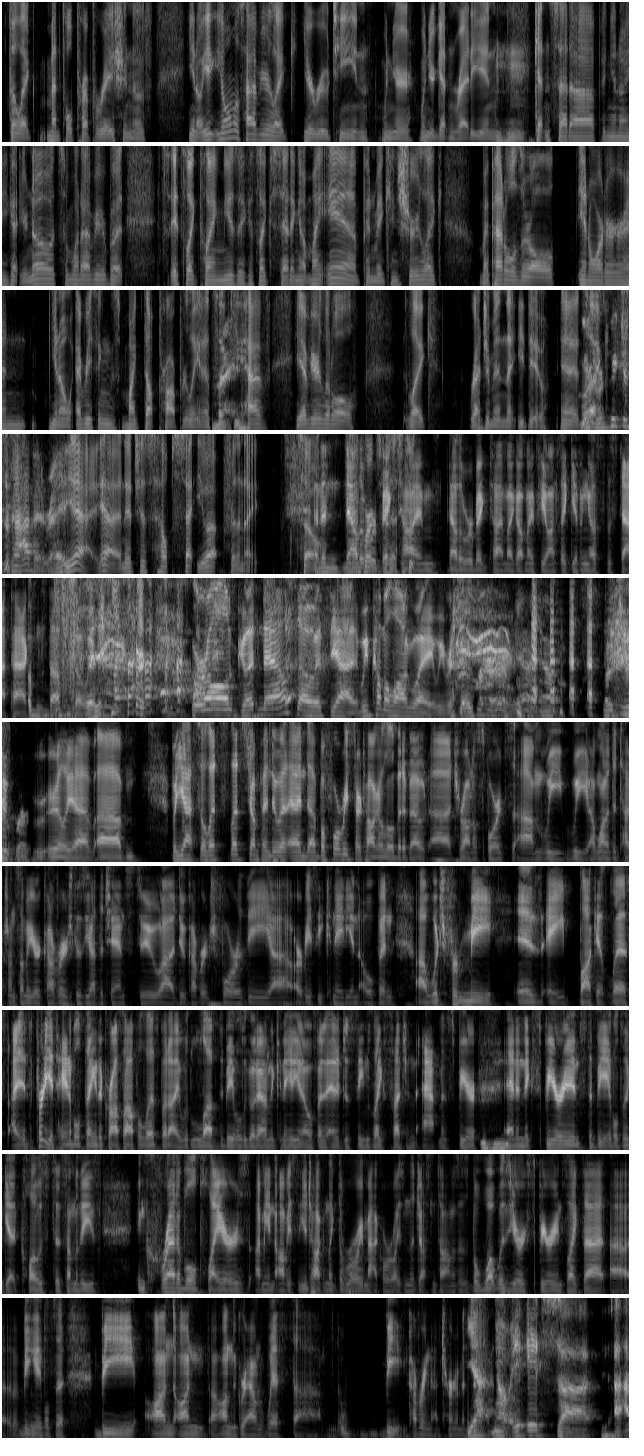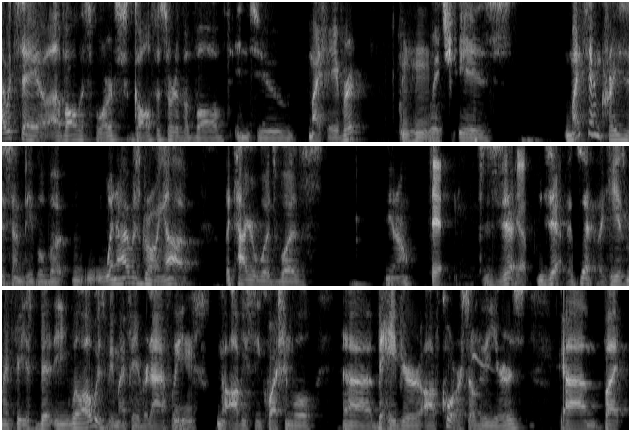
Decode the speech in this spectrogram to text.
the like mental preparation of you know, you, you almost have your like your routine when you're when you're getting ready and Mm-hmm. getting set up and you know, you got your notes and whatever, but it's it's like playing music. It's like setting up my amp and making sure like my pedals are all in order and you know, everything's mic'd up properly and it's like you have you have your little like regimen that you do. And it's We're like creatures of habit, right? yeah, yeah, and it just helps set you up for the night. So And then now that we're big this too. time, now that we're big time, I got my fiance giving us the stat packs and stuff. So it's we're, we're all good now. So it's yeah, we've come a long way. We really, Good for her. Yeah, yeah. What a trooper. really have. Um, but yeah, so let's let's jump into it. And uh, before we start talking a little bit about uh, Toronto sports, um, we we I wanted to touch on some of your coverage because you had the chance to uh, do coverage for the uh, RBC Canadian Open, uh, which for me is a bucket list. I, it's a pretty attainable thing to cross off a list, but I would love to be able to go down to the Canadian Open, and it just seems like such an atmosphere and an experience to be able to get close to some of these incredible players. I mean, obviously, you're talking like the Rory McIlroys and the Justin Thomases, but what was your experience like that? Uh, being able to be on on on the ground with uh, be covering that tournament. Yeah, no, it, it's. Uh, I would say of all the sports, golf has sort of evolved into my favorite, Mhm. which is might sound crazy to some people, but when I was growing up, like Tiger Woods was, you know, It. This is it. Yep. He's it. That's it. Like he is my favorite. Bit. He will always be my favorite athlete. Mhm. You know, obviously questionable uh, behavior, of course, over the years. Um, but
